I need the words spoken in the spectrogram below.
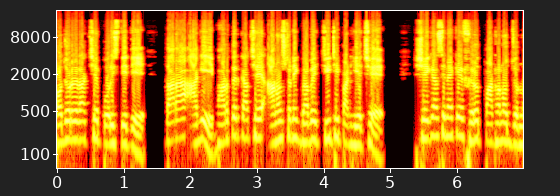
নজরে রাখছে পরিস্থিতি। তারা আগে ভারতের কাছে আনুষ্ঠানিকভাবে চিঠি পাঠিয়েছে। শেখ হাসিনাকে ফেরত পাঠানোর জন্য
